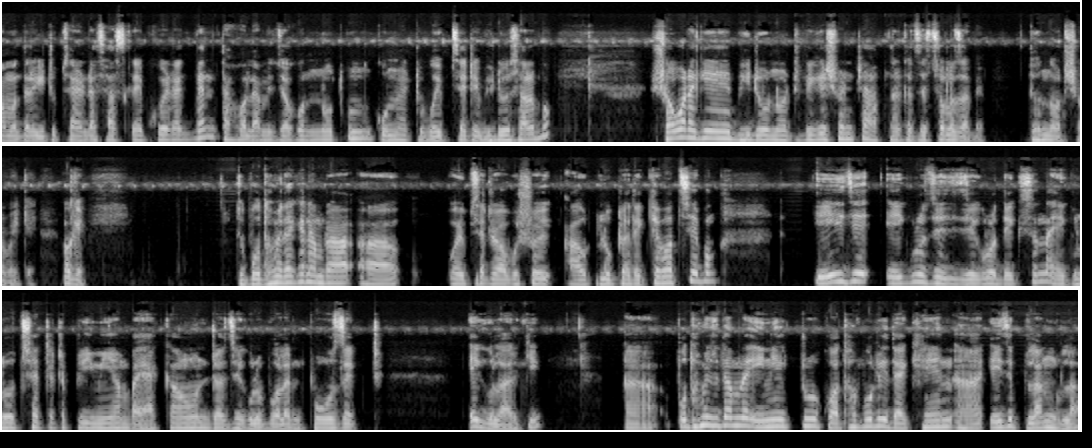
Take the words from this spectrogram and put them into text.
আমাদের ইউটিউব চ্যানেলটা সাবস্ক্রাইব করে রাখবেন, তাহলে আমি যখন নতুন কোনো একটা ওয়েবসাইটে ভিডিও ছাড়বো, সবার আগে ভিডিও নোটিফিকেশনটা আপনার কাছে চলে যাবে। ধন্যবাদ সবাইকে ওকে তো প্রথমে দেখেন আমরা ওয়েবসাইটের অবশ্যই আউটলুকটা দেখতে পাচ্ছি এবং এই যে এইগুলো যে, যেগুলো দেখছেন না, এগুলো হচ্ছে একটা একটা প্রিমিয়াম বা অ্যাকাউন্ট যেগুলো বলেন প্রজেক্ট এগুলো আর কি। প্রথমে যদি আমরা এই নিয়ে একটু কথা বলি, দেখেন এই যে প্ল্যানগুলো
